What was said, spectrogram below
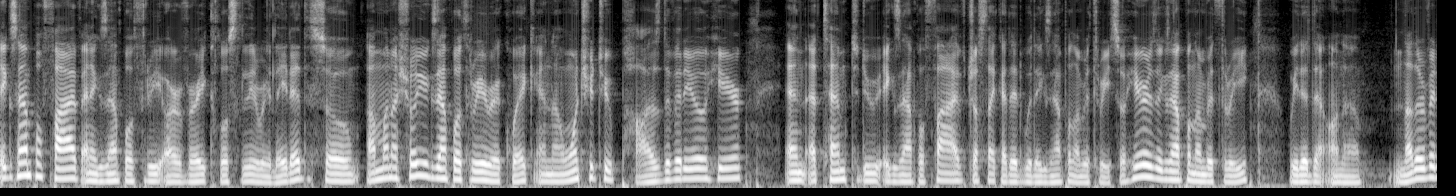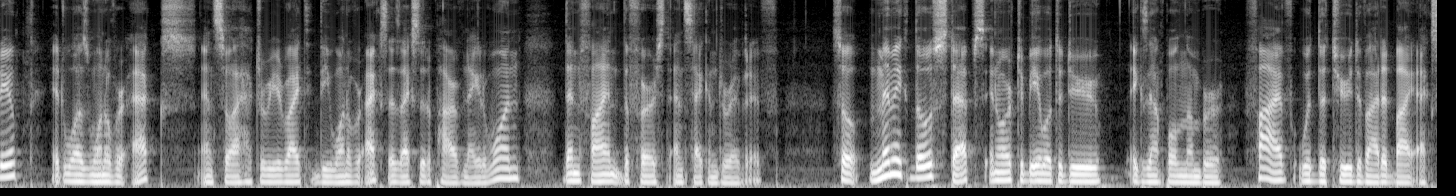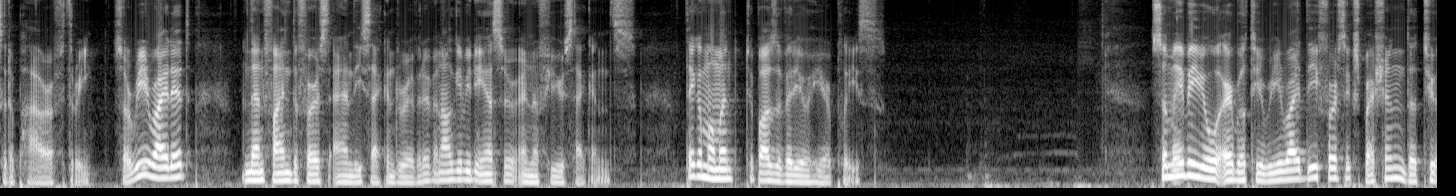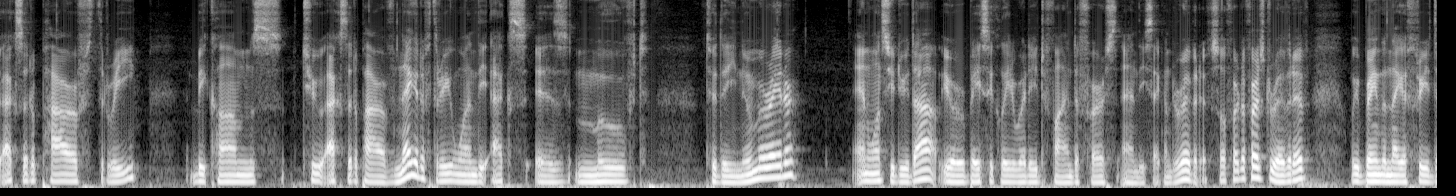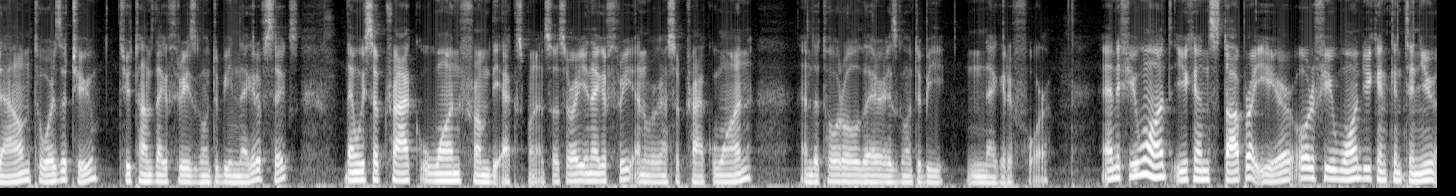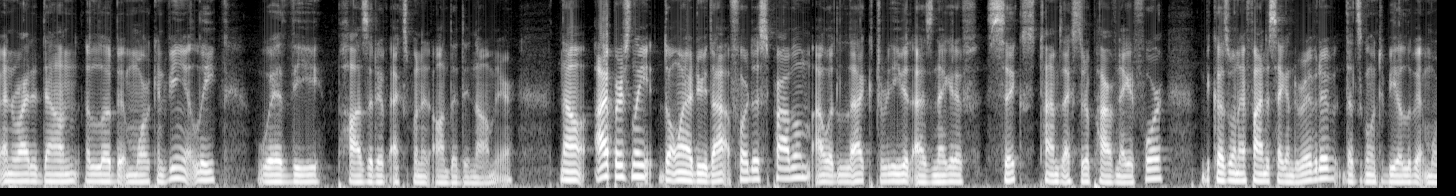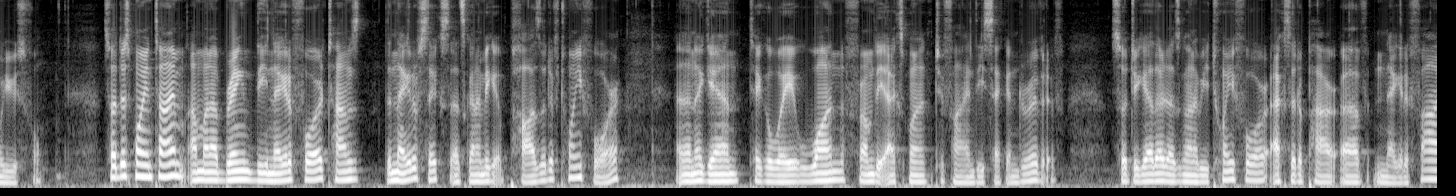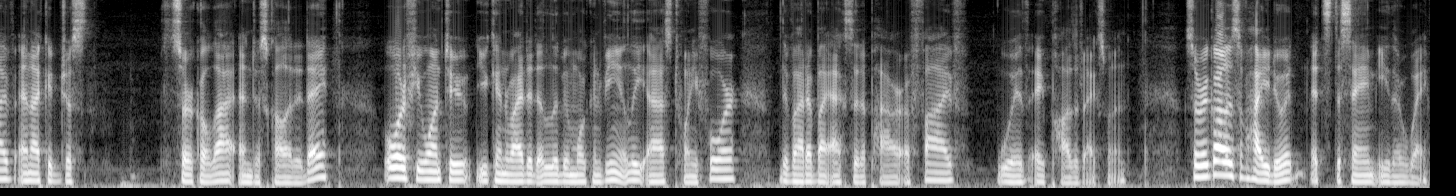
Example 5 and example 3 are very closely related, so I'm going to show you example 3 real quick, and I want you to pause the video here and attempt to do example 5 just like I did with example number 3. So here's example number 3. We did that on a, another video. It was 1 over x, and so I had to rewrite the 1 over x as x to the power of negative 1, then find the first and second derivative. So mimic those steps in order to be able to do example number 5 with the 2 divided by x to the power of 3. So rewrite it and then find the first and the second derivative and I'll give you the answer in a few seconds. Take a moment to pause the video here please. So maybe you were able to rewrite the first expression, the 2x to the power of 3 becomes 2x to the power of negative 3 when the x is moved to the numerator. And once you do that, you're basically ready to find the first and the second derivative. So for the first derivative, we bring the negative 3 down towards the 2. 2 times negative 3 is going to be negative 6. Then we subtract 1 from the exponent. So it's already negative 3, and we're going to subtract 1, and the total there is going to be negative 4. And if you want, you can stop right here, or if you want, you can continue and write it down a little bit more conveniently with the positive exponent on the denominator. Now, I personally don't want to do that for this problem. I would like to leave it as negative 6 times x to the power of negative 4, because when I find the second derivative, that's going to be a little bit more useful. So at this point in time, I'm going to bring the negative 4 times the negative 6. That's going to make it positive 24. And then again, take away 1 from the exponent to find the second derivative. So together, that's going to be 24 x to the power of negative 5. And I could just circle that and just call it a day. Or if you want to, you can write it a little bit more conveniently as 24 divided by x to the power of 5 with a positive exponent. So regardless of how you do it, it's the same either way.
